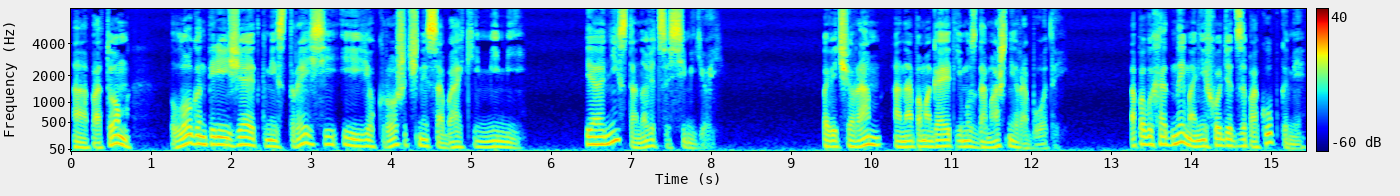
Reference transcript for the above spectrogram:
А потом Логан переезжает к мисс Трейси и ее крошечной собаке Мими, и они становятся семьей. По вечерам она помогает ему с домашней работой, а по выходным они ходят за покупками,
